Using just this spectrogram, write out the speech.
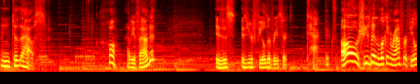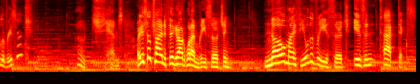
into the house. Huh, have you found it? Is this is your field of research tactics? Oh, she's been looking around for a field of research? Oh, gems. Are you still trying to figure out what I'm researching? No, my field of research isn't tactics.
